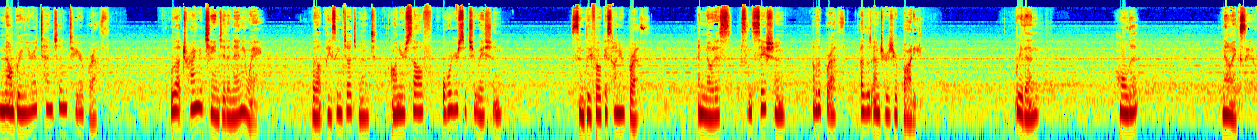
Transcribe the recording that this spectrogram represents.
Now bring your attention to your breath without trying to change it in any way, without placing judgment on yourself or your situation, simply focus on your breath and notice the sensation of the breath as it enters your body. Breathe in, hold it, now exhale.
